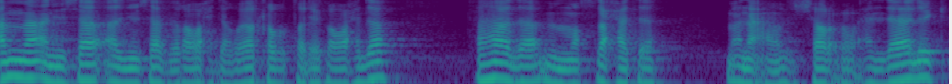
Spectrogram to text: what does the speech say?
أما أن يسا- أن يسافر وحده ويركب الطريق وحده فهذا من مصلحته منعه الشرع عن ذلك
